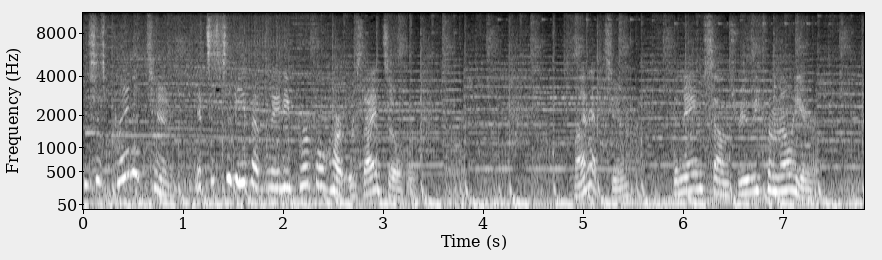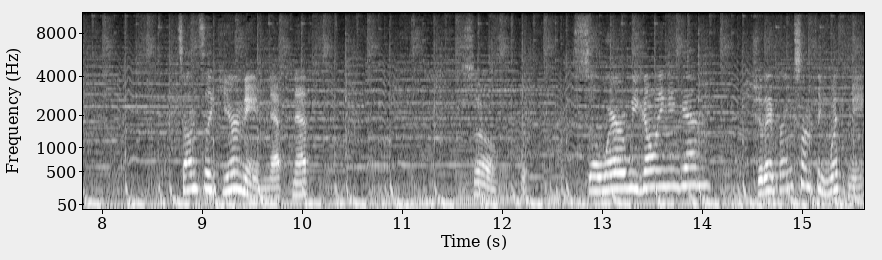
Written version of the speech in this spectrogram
This is Planeptune. It's a city that Lady Purpleheart resides over. Planet? The name sounds really familiar. It sounds like your name, Nep Nep. So, so where are we going again? Should I bring something with me?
